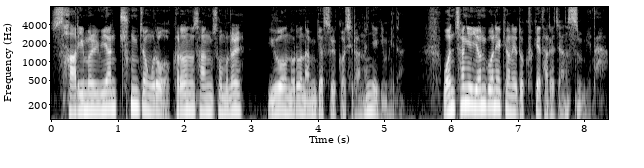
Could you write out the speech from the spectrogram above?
살림을 위한 충정으로 그런 상소문을 유언으로 남겼을 것이라는 얘기입니다. 원창의 연구원의 견해도 크게 다르지 않습니다.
